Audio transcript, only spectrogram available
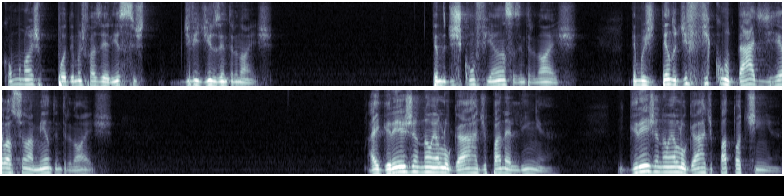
como nós podemos fazer isso divididos entre nós? Tendo desconfianças entre nós? temos tendo dificuldade de relacionamento entre nós. A igreja não é lugar de panelinha. Igreja não é lugar de patotinha.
